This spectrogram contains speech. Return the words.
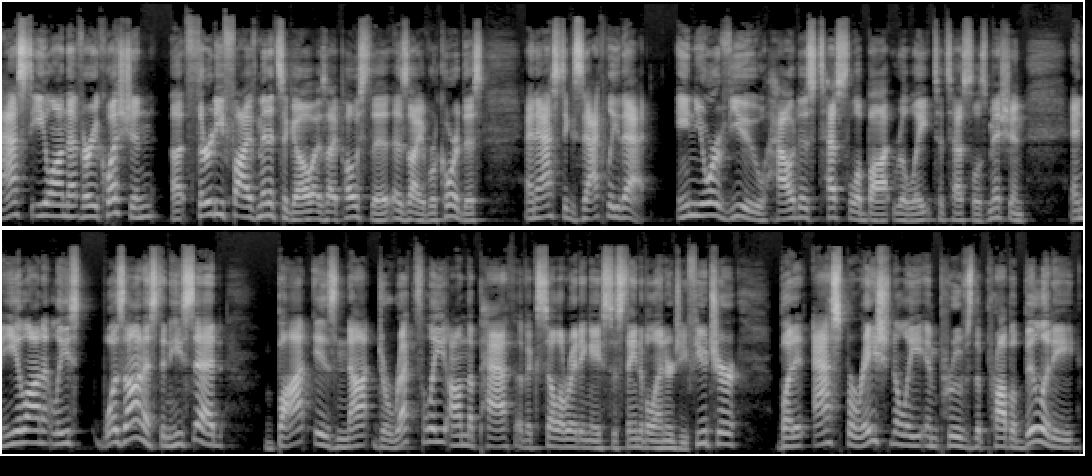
asked Elon that very question uh, 35 minutes ago as I post it, as I record this, and asked exactly that. In your view, how does Tesla bot relate to Tesla's mission? And Elon at least was honest and he said, Bot is not directly on the path of accelerating a sustainable energy future, but it aspirationally improves the probability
